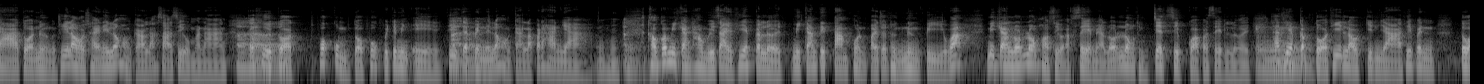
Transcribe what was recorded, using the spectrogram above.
ยาตัวหนึ่งที่เราใช้ในเรื่องของการรักษาสิวมานานอ่าฮะก็คือตัว พวกกลุ่มตัวพวกวิตามิน A ที่อ่าจะเป็นในเรื่องของการรับประทานยาอือหืออ่าเขาก็มีการทำวิจัยเทียบกันเลย มีการติดตามผลไปจนถึง 1 ปีว่ามีการลดลงของสิวอักเสบเนี่ยลดลงถึง 70 กว่าเปอร์เซ็นต์เลยอืมถ้าเทียบกับตัวที่เรากินยาที่เป็นตัว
